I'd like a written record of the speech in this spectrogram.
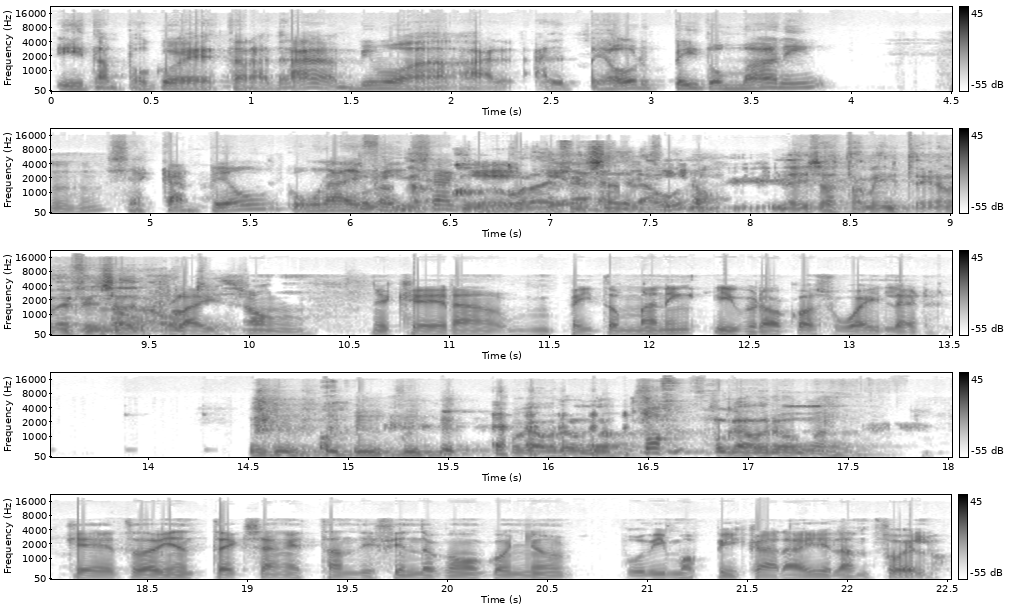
y tampoco es tan atrás, vimos a- al, al peor Peyton Manning Ujú. ser campeón con una Con la, defensa con- que, con la defensa de la asesino. 1. Exactamente, con la defensa de la fly zone. Es que eran Peyton Manning y Brock Osweiler. poca broma, poca broma. que todavía en Texas están diciendo cómo coño pudimos picar ahí el anzuelo.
